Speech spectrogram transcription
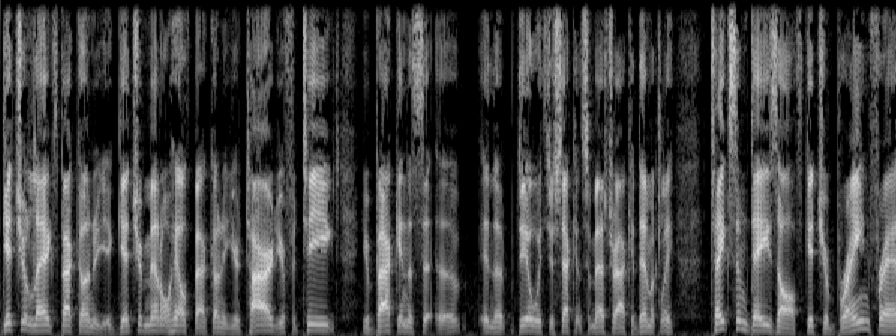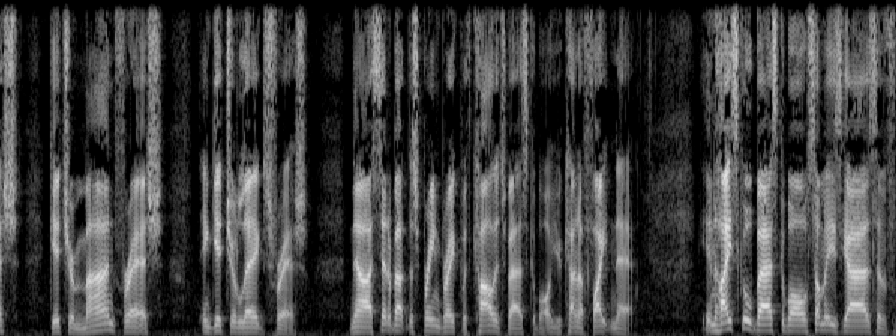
Get your legs back under you. Get your mental health back under you. You're tired. You're fatigued. You're back in the uh, in the deal with your second semester academically. Take some days off. Get your brain fresh get your mind fresh, and get your legs fresh. Now, I said about the spring break with college basketball, you're kind of fighting that. In high school basketball, some of these guys have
